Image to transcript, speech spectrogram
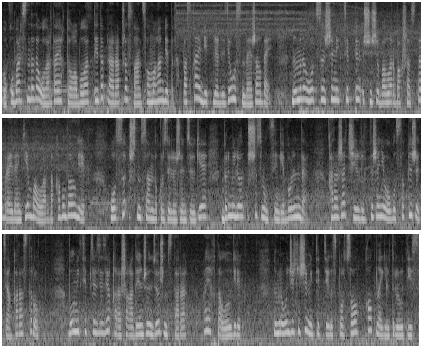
Оқу барысында да оларды аяқтауға болады дейді прораб жасұлан салмағанбетов басқа объектілерде де осындай жағдай. Нөмірі отызыншы мектеп пен үшінші балалар бақшасы да бір айдан кейін балаларды қабылдау керек. Осы үш нысанды күрделі жөндеуге бір миллион үш жүз мың теңге бөлінді. Қаражат жергілікті және облыстық бюджеттен қарастырылды. Бұл мектептерде де қарашаға дейін жөндеу жұмыстары аяқталуы керек. Нөмірі он жетінші мектептегі спорт зал қалпына келтірілуі тиіс.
